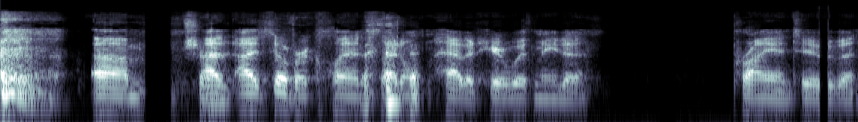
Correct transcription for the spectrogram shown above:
um, Sure. I, I, it's over Clint's. I don't have it here with me to pry into, but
